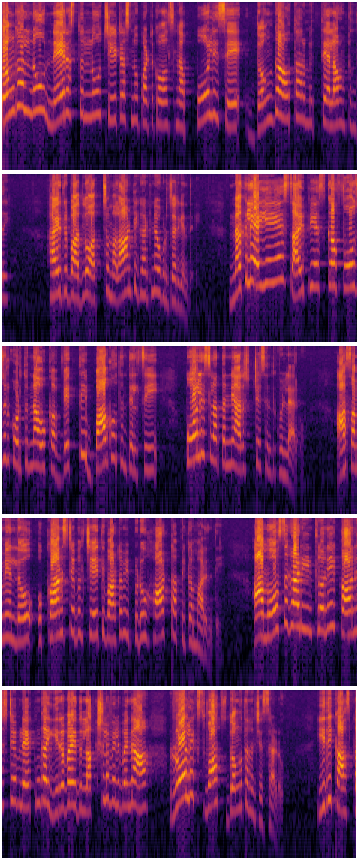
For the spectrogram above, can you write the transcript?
దొంగలను నేరస్తులను చీటస్ను పట్టుకోవాల్సిన పోలీసే దొంగ అవతారం ఎత్తే ఎలా ఉంటుంది? హైదరాబాద్లో అచ్చం అలాంటి ఘటన ఒకటి జరిగింది. నకిలీ ఐఏఎస్ ఐపీఎస్గా ఫోజులు కొడుతున్న ఒక వ్యక్తి బాగోతం తెలిసి పోలీసులు అతన్ని అరెస్ట్ చేసేందుకు వెళ్ళారు ఆ సమయంలో ఓ కానిస్టేబుల్ చేతి వాటం ఇప్పుడు హాట్ టాపిక్గా మారింది. ఆ మోసగాడి ఇంట్లోనే కానిస్టేబుల్ ఏకంగా ఇరవై ఐదు లక్షల విలువైన రోలెక్స్ వాచ్ దొంగతనం చేశాడు. ఇది కాస్త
